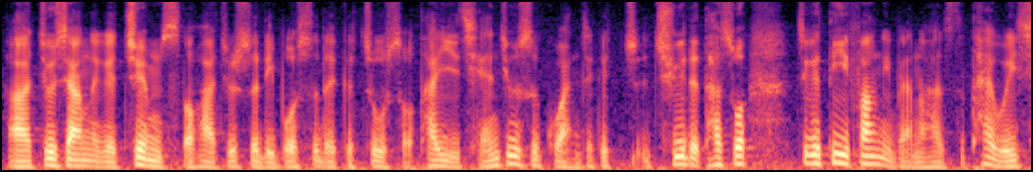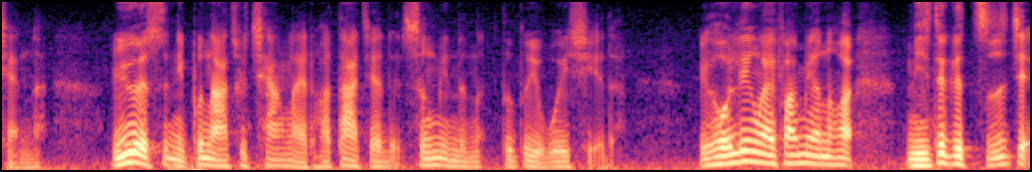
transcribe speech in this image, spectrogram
啊，就像那个 James 的话，就是李博士的一个助手，他以前就是管这个区的。他说这个地方里边的话是太危险了，如果是你不拿出枪来的话，大家的生命都都都有威胁的。以后另外一方面的话，你这个直接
